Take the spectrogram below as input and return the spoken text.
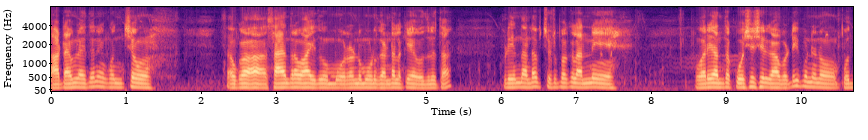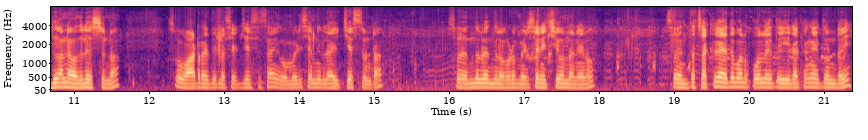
ఆ టైంలో అయితే నేను కొంచెం ఒక సాయంత్రం ఐదు మూ- రెండు మూడు గంటలకే వదులుతా. ఇప్పుడు ఏంటంటే చుట్టుపక్కల అన్నీ వరి అంతా కోసేసారు కాబట్టి ఇప్పుడు నేను పొద్దుగానే వదిలేస్తున్నా. సో వాటర్ అయితే ఇట్లా సెట్ చేసేస్తా ఇంకో మెడిసిన్ ఇలా ఇచ్చేస్తుంటా. సో ఎందులో ఎందులో కూడా మెడిసిన్ ఇచ్చి ఉన్నా నేను. సో ఎంత చక్కగా అయితే మన కోళ్ళు అయితే ఈ రకంగా అయితే ఉంటాయి.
